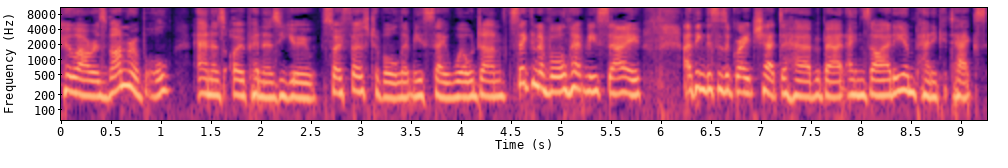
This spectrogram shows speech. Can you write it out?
who are as vulnerable and as open as you. So, first of all, let me say well done. Second of all, let me say I think this is a great chat to have about anxiety and panic attacks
